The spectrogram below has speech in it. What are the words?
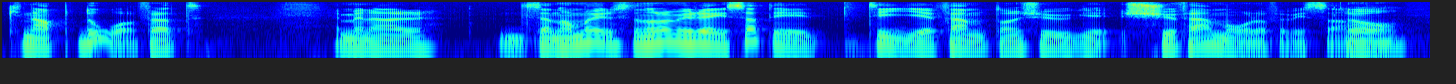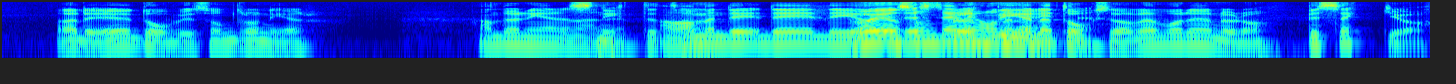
knappt då. För att, jag menar, sen har, man ju, sen har de ju raceat i 10, 15, 20, 25 år för vissa. Ja, ja det är Dovi som drar ner. Han drar ner den här Snittet nu. här. Ja, men det, det, det, Det gör, var en det som bröt benet också. Vem var det nu då? Besecki va?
